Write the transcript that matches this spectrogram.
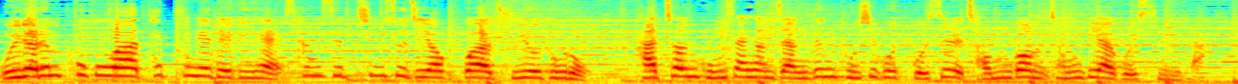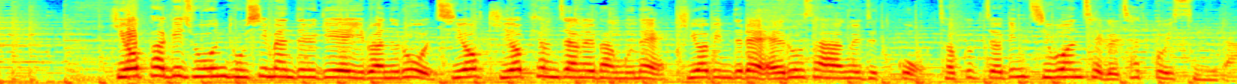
올여름 폭우와 태풍에 대비해 상습 침수 지역과 주요 도로, 하천 공사 현장 등 도시 곳곳을 점검 정비하고 있습니다. 기업하기 좋은 도시 만들기의 일환으로 지역 기업 현장을 방문해 기업인들의 애로사항을 듣고 적극적인 지원책을 찾고 있습니다.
